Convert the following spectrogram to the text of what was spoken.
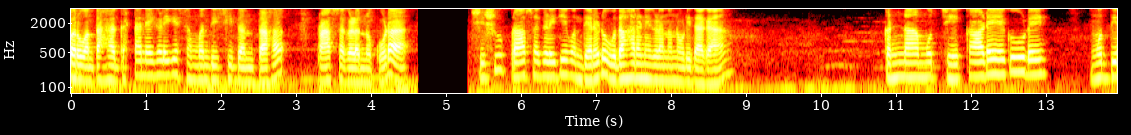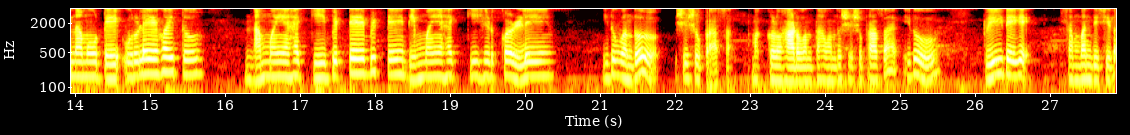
ಬರುವಂತಹ ಘಟನೆಗಳಿಗೆ ಸಂಬಂಧಿಸಿದಂತಹ ಪ್ರಾಸಗಳನ್ನು ಕೂಡ ಶಿಶು ಪ್ರಾಸಗಳಿಗೆ ಒಂದೆರಡು ಉದಾಹರಣೆಗಳನ್ನು ನೋಡಿದಾಗ, ಕಣ್ಣ ಮುಚ್ಚೆ ಕಾಡೆ ಗೂಡೆ, ಮುದ್ದಿನ ಮೂಟೆ ಉರುಳೆ ಹೋಯ್ತು, ನಮ್ಮಯ್ಯ ಹಕ್ಕಿ ಬಿಟ್ಟೆ ಬಿಟ್ಟೆ ನಿಮ್ಮಯ ಹಕ್ಕಿ ಹಿಡ್ಕೊಳ್ಳಿ. ಇದು ಒಂದು ಶಿಶುಪ್ರಾಸ ಮಕ್ಕಳು ಹಾಡುವಂತಹ ಒಂದು ಶಿಶುಪ್ರಾಸ ಇದು ಕ್ರೀಡೆಗೆ ಸಂಬಂಧಿಸಿದ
